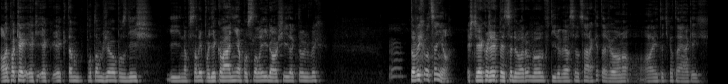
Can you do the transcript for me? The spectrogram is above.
Ale pak jak, jak, jak, jak tam potom, že jo, později jí napsali poděkování a poslali jí další, tak to už bych to bych ocenil. Ještě jako, že 500 dolarů bylo v té době asi docela raketa, že jo, ono, ale teďka to je nějakých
